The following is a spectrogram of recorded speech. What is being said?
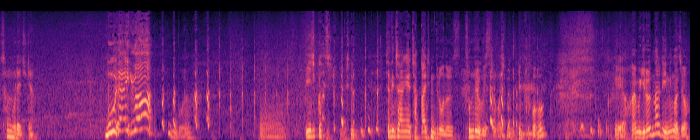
선물해 주렴. 뭐야 이거? 이거 뭐야? 어, 삐집까지. 채팅창에 작가님들 오늘 손 들고 있으라고 분들 있고. 그래요. 아니, 뭐 이런 날도 있는 거죠.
